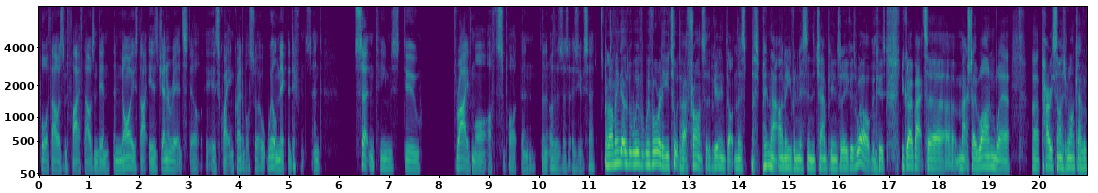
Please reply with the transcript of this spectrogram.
4,000, 5,000 in. The noise that is generated still is quite incredible. So it will make the difference. And certain teams do thrive more off the support than than others, as, as you've said. Well, I mean, we've we've already you talked about France at the beginning, Dot, and there's, been that unevenness in the Champions League as well mm. because mm. you go back to uh, match day one where uh, Paris Saint Germain gave a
